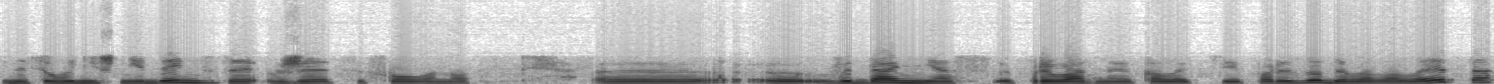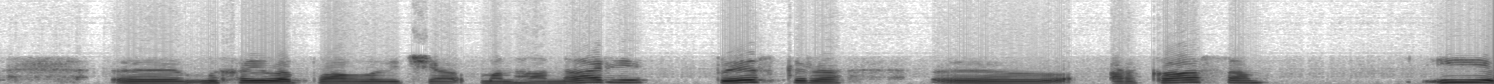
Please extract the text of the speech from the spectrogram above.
і на сьогоднішній день вже- цифровано е, е, видання з приватної колекції Паризо де Лавалета, е, Михаїла Павловича Манганарі, Пескера, Аркаса. І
